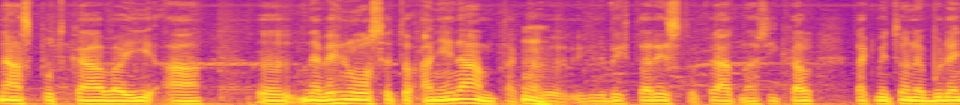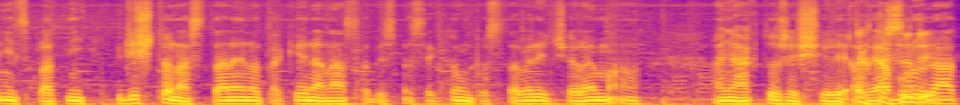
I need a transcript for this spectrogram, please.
nás potkávají a e, nevyhnulo se to ani nám. Tak hmm. kdybych tady stokrát naříkal, tak mi to nebude nic platný. Když to nastane, no tak je na nás, aby jsme se k tomu postavili čelem a, a nějak to řešili. Ale já budu rád.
